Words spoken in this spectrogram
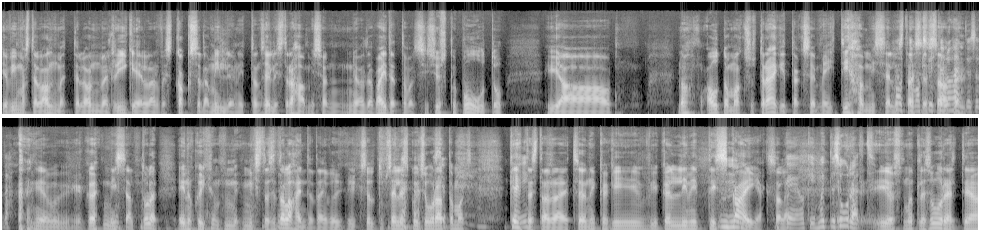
ja viimastel andmetel on veel riigieelarvest kakssada miljonit on sellist raha, mis on nii-öelda väidetavalt siis justkui puudu ja noh, automaksust räägitakse, me ei tea, mis sellest asjast saab. ja mis sealt tuleb, ei noh, kõik, miks ta seda lahendada ei või, kõik sõltub sellest, kui suur automaks kehtestada, et see on ikkagi ikka limit is sky, eks ole. okei, okei, mõtle suurelt. just, mõtle suurelt ja,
